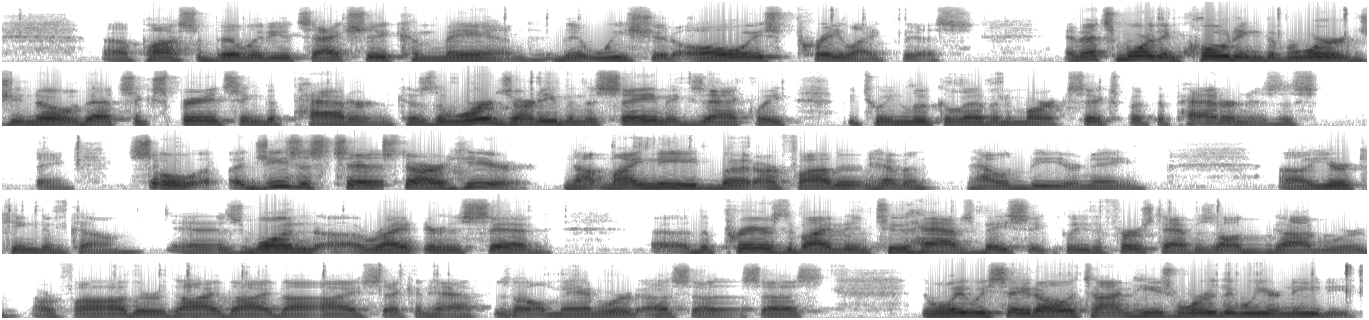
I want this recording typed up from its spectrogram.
possibility. It's actually a command that we should always pray like this. And that's more than quoting the words, you know, that's experiencing the pattern because the words aren't even the same exactly between Luke 11 and Mark 6, but the pattern is the same. So uh, Jesus says, start here, not my need, but our Father in heaven, hallowed be your name, uh, your kingdom come. As one uh, writer has said, uh, the prayer is divided in two halves basically. The first half is all God word, our Father, thy, thy, thy. Second half is all man word, us, us, us. The way we say it all the time, he's worthy, we are needy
